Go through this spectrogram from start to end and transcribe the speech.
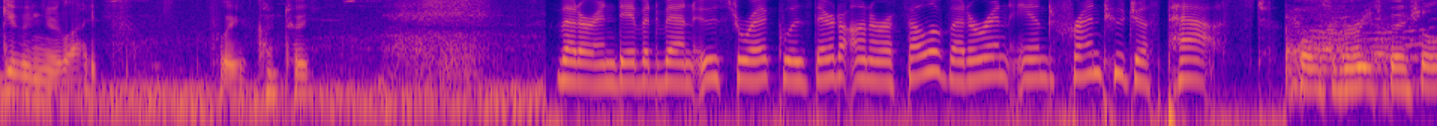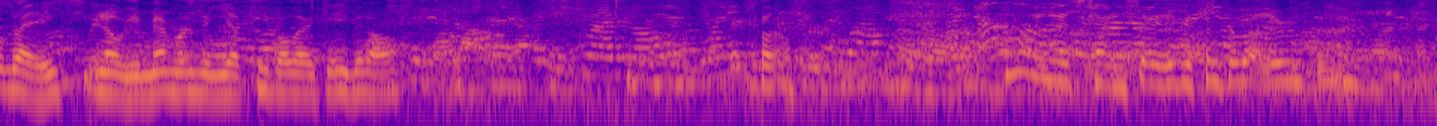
giving your life for your country. Veteran David Van Oosterwick was there to honor a fellow veteran and friend who just passed. Well, it's a very special day. You know, remember the uh, people that gave it all. So, that's kind of sad to think about everything.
